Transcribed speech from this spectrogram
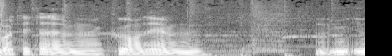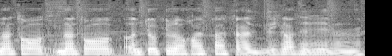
割と言ったら、うん、空はね、うん。今のとこ、今のとこ、状況の開発はできませんね、うん。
